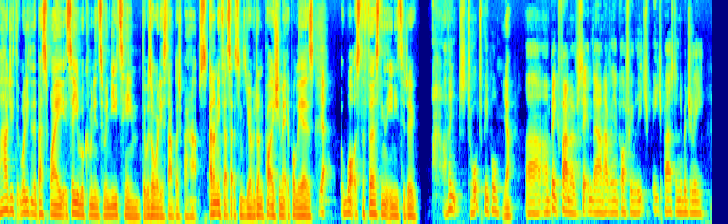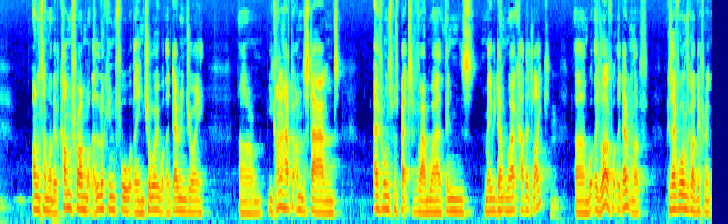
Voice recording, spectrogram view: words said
how do you th- what do you think the best way? Say you were coming into a new team that was already established, perhaps. I don't know if that's something you've ever done. Probably assume it, it probably is. Yeah, What's the first thing that you need to do? I think just talk to people. Yeah. Uh, I'm a big fan of sitting down, having a coffee with each each person individually, understand where they've come from, what they're looking for, what they enjoy, what they don't enjoy. Um, you kind of have to understand everyone's perspective around where things maybe don't work how they'd like. um, what they love, what they don't love, because everyone's got a different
